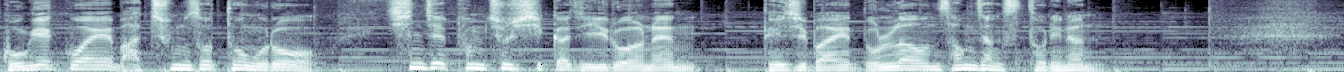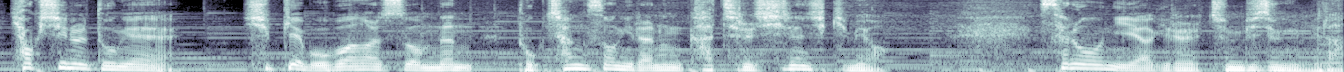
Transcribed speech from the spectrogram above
고객과의 맞춤 소통으로 신제품 출시까지 이루어낸 돼지바의 놀라운 성장 스토리는 혁신을 통해 쉽게 모방할 수 없는 독창성이라는 가치를 실현시키며 새로운 이야기를 준비 중입니다.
